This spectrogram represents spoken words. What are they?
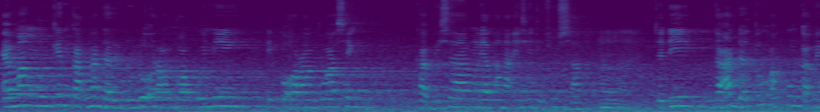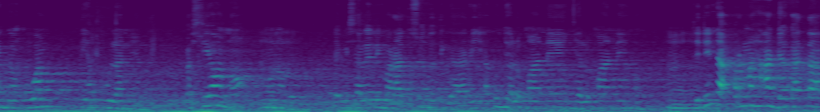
emang mungkin karena dari dulu orang tua aku ini tipe orang tua sing gak bisa melihat anaknya hidup susah Hmm. jadi nggak ada tuh aku nggak megang uang tiap bulannya pasti ono lho Kayak misalnya 500 untuk tiga hari aku jaluk mana jaluk mana Hmm. jadi nggak pernah ada kata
